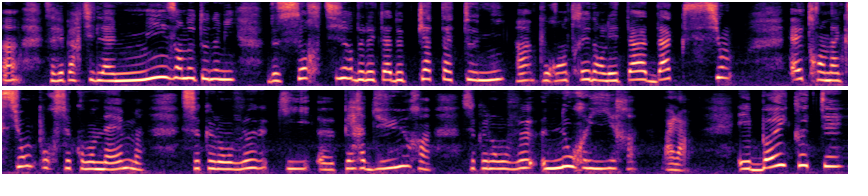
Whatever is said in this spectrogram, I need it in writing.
Hein. Ça fait partie de la mise en autonomie, de sortir de l'état de catatonie hein, pour entrer dans l'état d'action. Être en action pour ce qu'on aime, ce que l'on veut qui euh, perdure, ce que l'on veut nourrir. Voilà. Et boycotter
